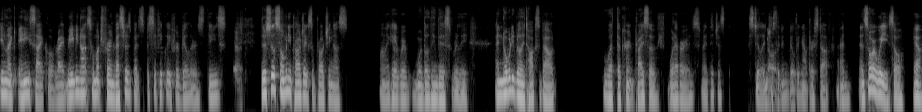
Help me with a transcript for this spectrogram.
in like any cycle right maybe not so much for investors but specifically for builders these Yeah. There's still so many projects approaching us on like hey we're we're building this really and nobody really talks about what the current price of whatever is right? They're just still interested in building out their stuff and and so are we so yeah.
